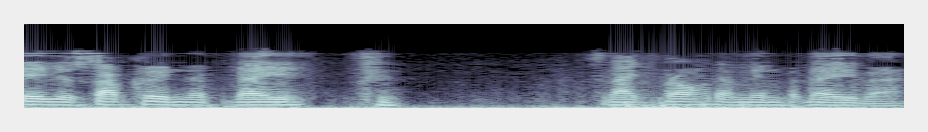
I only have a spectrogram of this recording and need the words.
ដេកយល់សពឃើញតែប្តី ស្ដេចប្រុសតែមានប្តីបាទ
